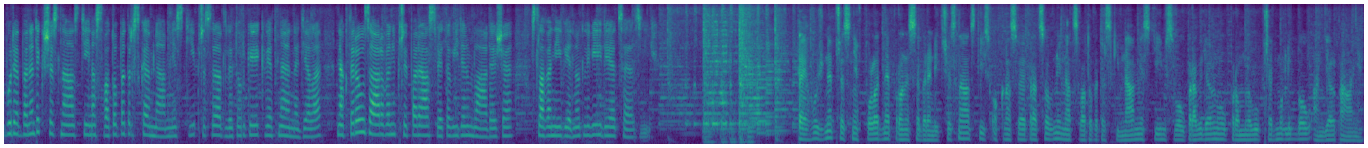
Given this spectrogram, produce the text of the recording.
bude Benedikt XVI. na svatopetrském náměstí předsedat liturgii květné neděle, na kterou zároveň připadá Světový den mládeže, slavený v jednotlivých diecézích. Téhož dne přesně v poledne pronese Benedikt XVI. z okna své pracovny nad svatopetrským náměstím svou pravidelnou promluvu před modlitbou Anděl Páně.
